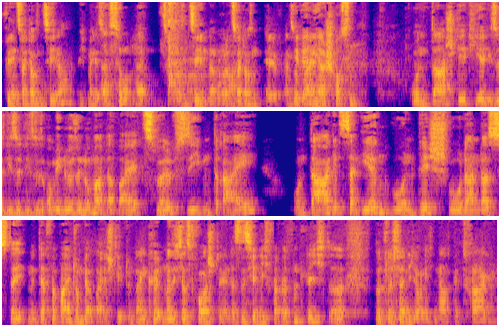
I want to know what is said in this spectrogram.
für den 2010er? Ich meine jetzt Ach so, na, 2010 dann oder 2011. eins wir von werden hier erschossen. Und da steht hier diese, diese, diese ominöse Nummer dabei, 1273. Und da gibt's dann irgendwo einen Wisch, wo dann das Statement der Verwaltung dabei steht. Und dann könnte man sich das vorstellen. Das ist hier nicht veröffentlicht, äh, wird wahrscheinlich auch nicht nachgetragen.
